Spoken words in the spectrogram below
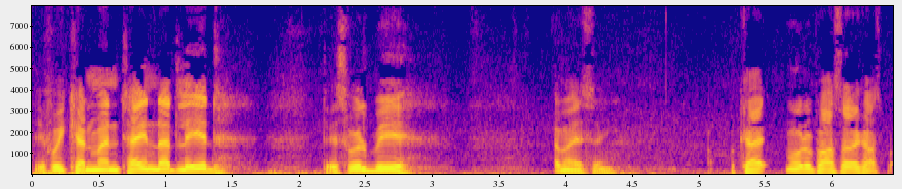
If we can maintain that lead, this will be amazing. Ok, må du Kasper.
